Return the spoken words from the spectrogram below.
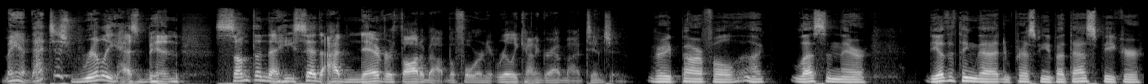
man, that just really has been something that he said that I've never thought about before. And it really kind of grabbed my attention. Very powerful uh, lesson there. The other thing that impressed me about that speaker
